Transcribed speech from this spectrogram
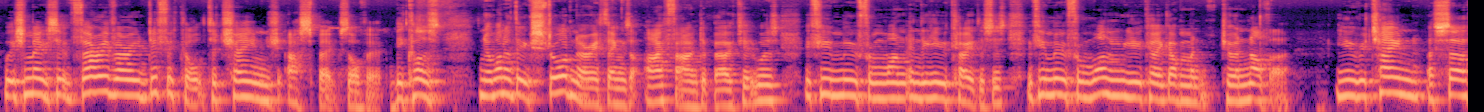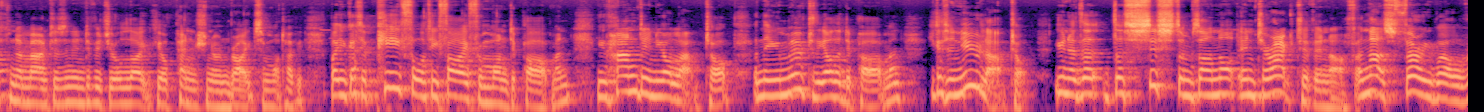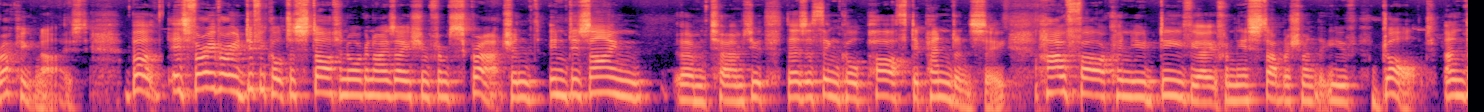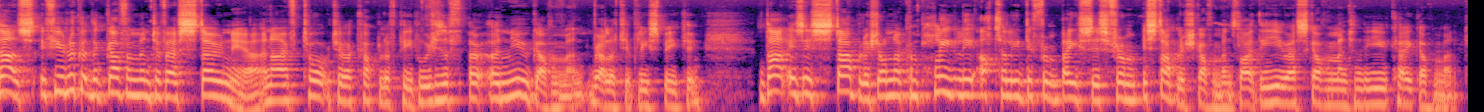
which makes it very very difficult to change aspects of it. Because you know one of the extraordinary things I found about it was if you move from one in the UK, this is if you move from one UK government to another you retain a certain amount as an individual, like your pension and rights and what have you, but you get a P45 from one department, you hand in your laptop, and then you move to the other department, you get a new laptop. You know, the, the systems are not interactive enough, and that's very well recognized. But it's very, very difficult to start an organization from scratch. And in design um, terms, you, there's a thing called path dependency. How far can you deviate from the establishment that you've got? And that's, if you look at the government of Estonia, and I've talked to a couple of people, which is a, a, a new government, relatively speaking, that is established on a completely, utterly different basis from established governments like the US government and the UK government.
